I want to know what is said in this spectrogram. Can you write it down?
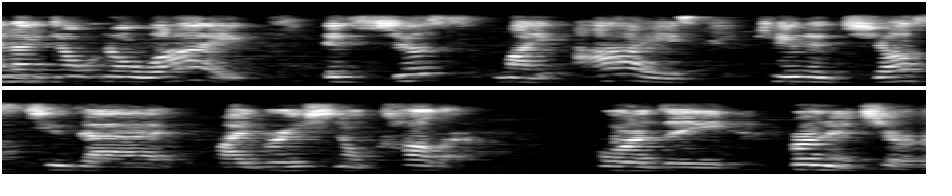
and I don't know why. It's just my eyes can adjust to that vibrational color or the furniture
